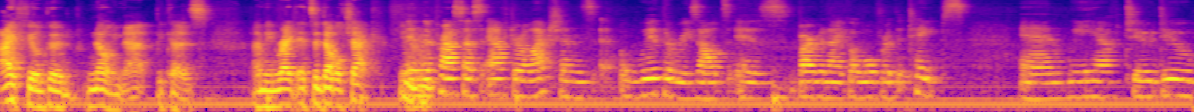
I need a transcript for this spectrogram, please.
I feel good knowing that because I mean, right, it's a double check. Know? the process after elections with the results is Barb and I go over the tapes and we have to do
